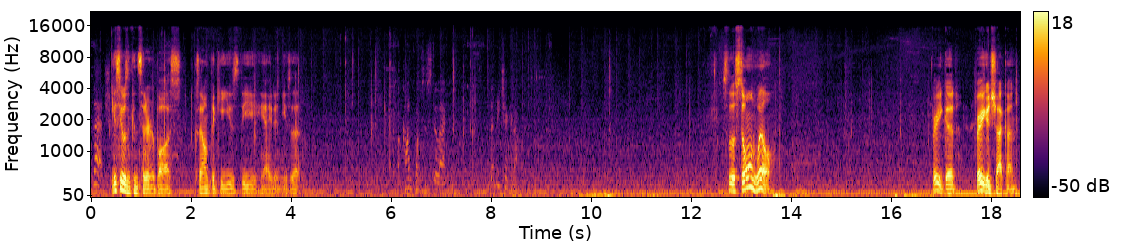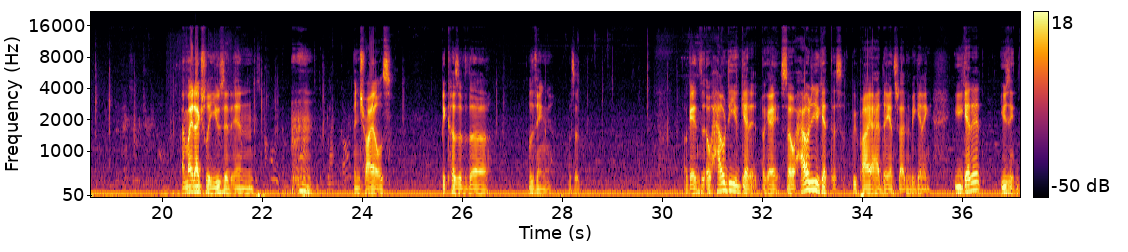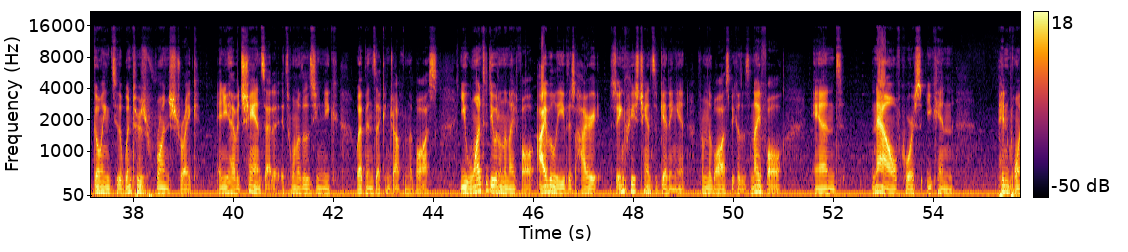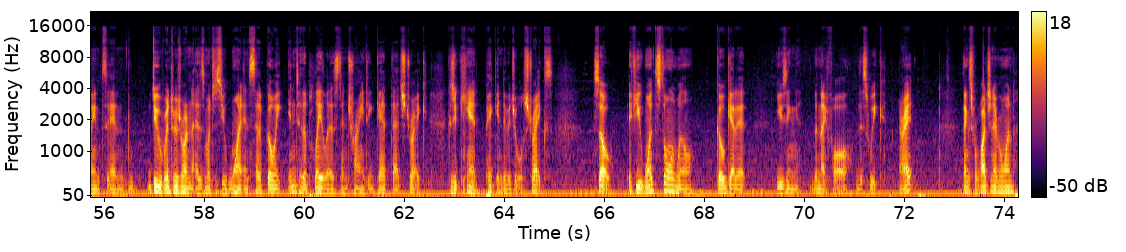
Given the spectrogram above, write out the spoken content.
I guess he wasn't considered a boss, because I don't think he used the... Yeah, he didn't use that. Our conflux is still active. Let me check it out. So the stolen will. Very good. Very good shotgun. I might actually use it in in trials because of the living what's it? Okay so how do you get it? Okay so how do you get this? We probably had to answer that in the beginning. You get it using going to the winter's run strike and you have a chance at it. It's one of those unique weapons that can drop from the boss. You want to do it on the Nightfall. I believe there's a higher, there's an increased chance of getting it from the boss because it's Nightfall. And now, of course, you can pinpoint and do Winter's Run as much as you want instead of going into the playlist and trying to get that strike because you can't pick individual strikes. So, if you want the Stolen Will, go get it using the Nightfall this week. Alright? Thanks for watching, everyone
